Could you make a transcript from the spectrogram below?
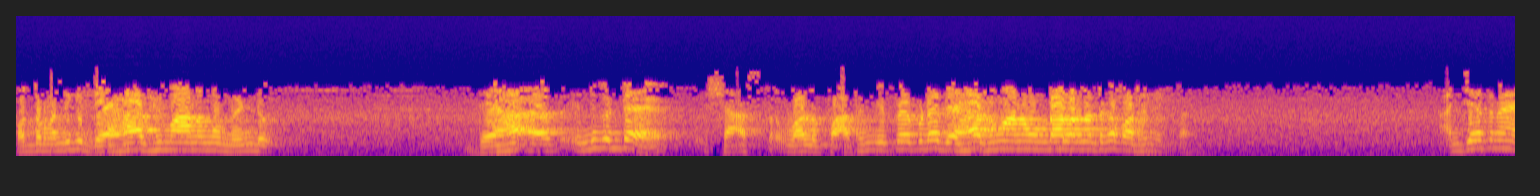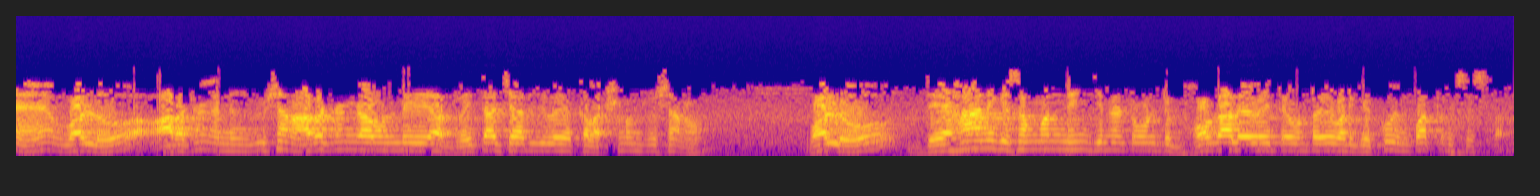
కొంతమందికి దేహాభిమానము మెండు. దేహ ఎందుకంటే శాస్త్రం వాళ్ళు పాఠం చెప్పేప్పుడే దేహాభిమానం ఉండాలన్నట్టుగా పాఠం చెప్తారు. అంచేతనే వాళ్ళు ఆ రకంగా నేను చూశాను ఆ రకంగా ఉండి ఆ ద్వైతాచార్యుల యొక్క లక్షణం చూశాను. వాళ్ళు దేహానికి సంబంధించినటువంటి భోగాలు ఏవైతే ఉంటాయో వాటికి ఎక్కువ ఇంపార్టెన్స్ ఇస్తారు.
